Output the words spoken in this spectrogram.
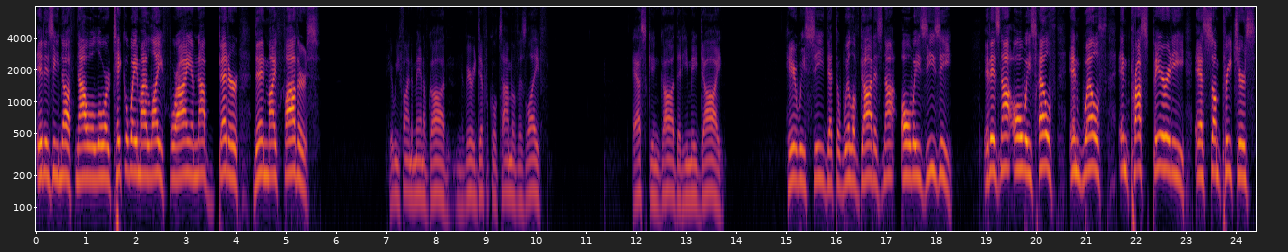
It is enough now, O Lord, take away my life, for I am not better than my fathers. Here we find a man of God in a very difficult time of his life, asking God that he may die. Here we see that the will of God is not always easy. It is not always health and wealth and prosperity, as some preachers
